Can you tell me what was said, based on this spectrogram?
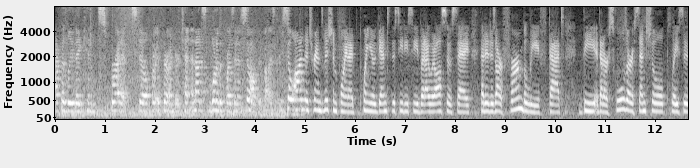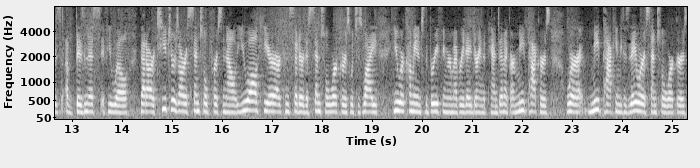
rapidly they can spread it still for if they're under 10, and that's one of the president's top advisories. So on the transmission point, I'd point you again to the CDC, but I would also say that it is our firm belief that the, that our schools are essential places of business, if you will, that our teachers are essential personnel. You all here are considered essential workers, which is why you were coming into the briefing room every day during the pandemic. Our meat packers were meat packing because they were essential workers.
